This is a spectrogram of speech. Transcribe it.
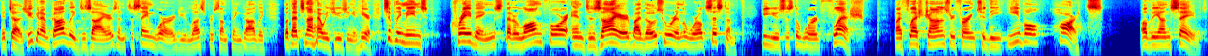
It does. You can have godly desires, and it's the same word. You lust for something godly, but that's not how he's using it here. It simply means cravings that are longed for and desired by those who are in the world system. He uses the word flesh by flesh, John is referring to the evil hearts of the unsaved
